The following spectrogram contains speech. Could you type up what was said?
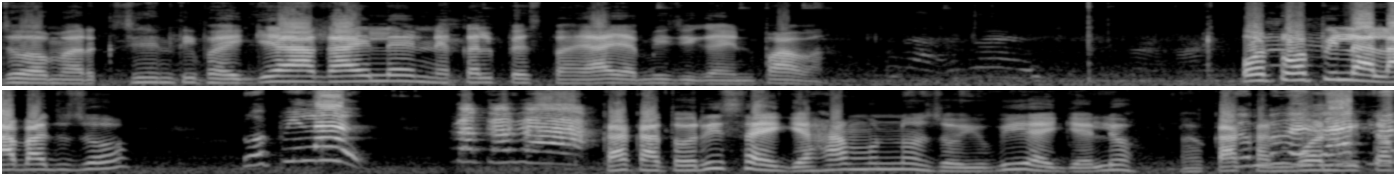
જો અમારે જયંતિભાઈ ગયા ગાય લઈને ને કલ્પેશભાઈ આયા બીજી ગાયને પાવા. ઓ ટોપીલાલ આ બાજુ જો. કાકા તો રીસાઈ ગયા હામું ન જોયું વી ગયા લ્યો. કાકાને બોન વિટા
